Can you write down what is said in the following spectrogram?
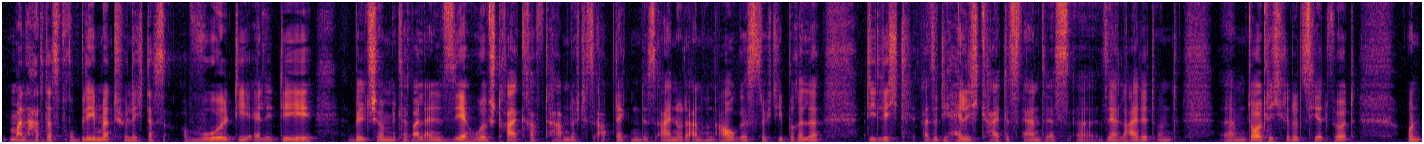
Man hatte das Problem natürlich, dass obwohl die LED-Bildschirme mittlerweile eine sehr hohe Strahlkraft haben durch das Abdecken des einen oder anderen Auges, durch die Brille, die Licht, also die Helligkeit des Fernsehers äh, sehr leidet und ähm, deutlich reduziert wird. Und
